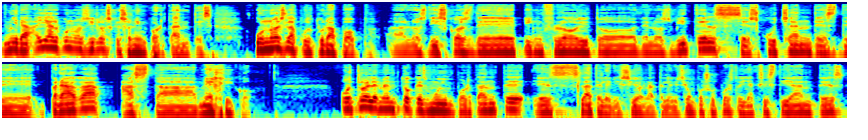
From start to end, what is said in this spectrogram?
Mira, hay algunos hilos que son importantes. Uno es la cultura pop. Los discos de Pink Floyd o de los Beatles se escuchan desde Praga hasta México. Otro elemento que es muy importante es la televisión. La televisión, por supuesto, ya existía antes,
